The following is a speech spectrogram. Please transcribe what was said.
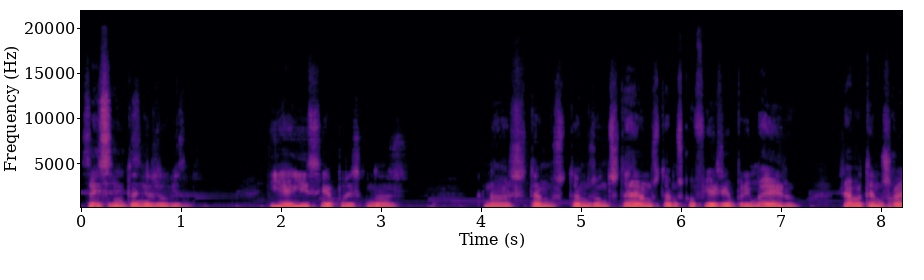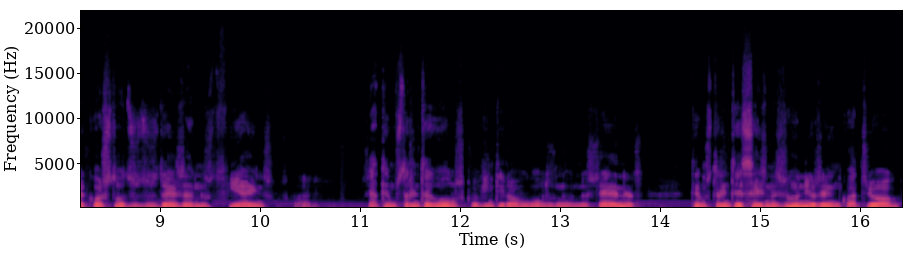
Sim, Isso sim, não tenho sem as dúvida. dúvidas. E é isso, e é por isso que nós, que nós estamos, estamos onde estamos, estamos com o Fiéis em primeiro, já batemos os recordes todos dos 10 anos de Fiéis, Claro. já temos 30 golos, com 29 golos no, nas séniores, temos 36 nas júniores em 4 jogos.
